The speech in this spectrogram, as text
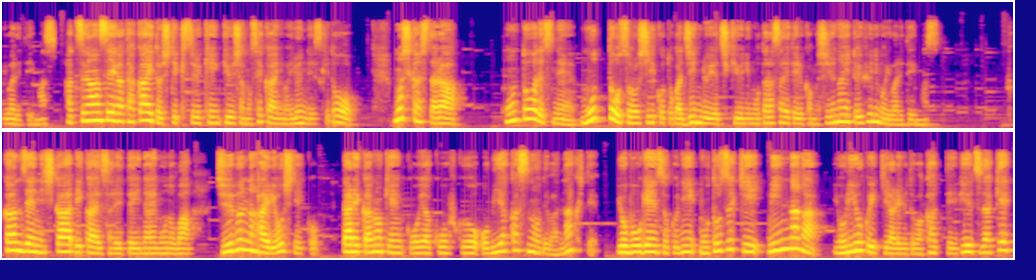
言われています。発がん性が高いと指摘する研究者も世界にはいるんですけど、もしかしたら本当はですね、もっと恐ろしいことが人類や地球にもたらされているかもしれないというふうにも言われています不。完全にしか理解されていないものは十分な配慮をしていこう。誰かの健康や幸福を脅かすのではなくて、予防原則に基づきみんながよりよく生きられると分かっている技術だけ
